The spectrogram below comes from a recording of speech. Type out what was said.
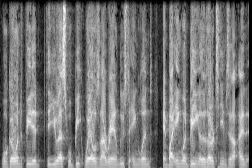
will go undefeated. The U.S. will beat Wales and Iran, lose to England, and by England being those other teams and, and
